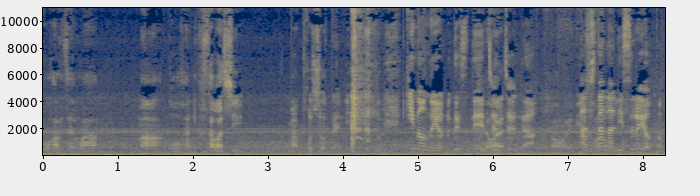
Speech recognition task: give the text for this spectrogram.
後半戦はまあ後半にふさわしいまあ図書店に。昨日の夜ですね昨日はじゅんじゅんが明日何するよと。昨日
